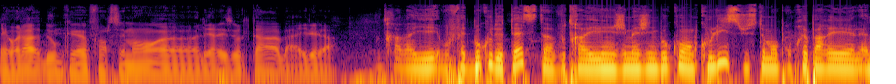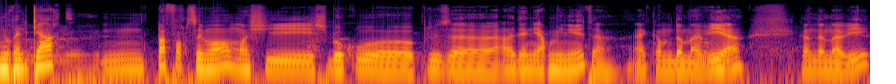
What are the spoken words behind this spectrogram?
Et voilà, donc euh, forcément, euh, les résultats, bah, il est là. Vous travaillez, vous faites beaucoup de tests. Vous travaillez, j'imagine, beaucoup en coulisses justement pour préparer la nouvelle carte. Euh, pas forcément. Moi, je suis, je suis beaucoup plus à la dernière minute, hein, comme dans ma vie. Hein dans ma vie.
